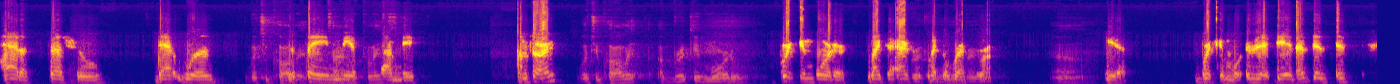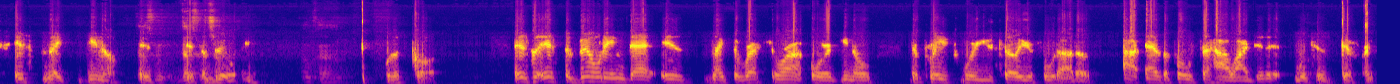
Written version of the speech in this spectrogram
had a special that was What you call the it? Same meal? I made. I'm sorry, What you call it? A brick and mortar. brick and mortar, like a act- Brick like a mortar. restaurant. Uh, Yeah, brick and mortar. Yeah, that is it's it's like you know it's what- that's it's a building. okay. What it's called. It's it's the building that is like the restaurant or you know the place where you sell your food out of, uh, as opposed to how I did it, which is different.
